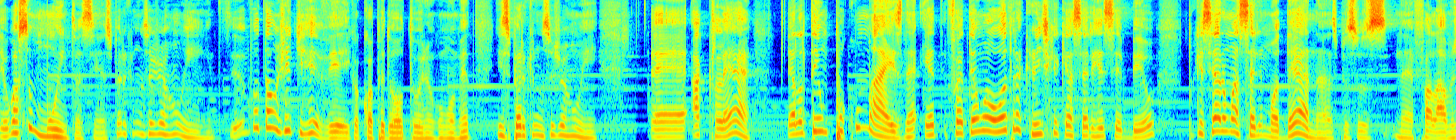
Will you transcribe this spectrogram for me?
Eu gosto muito, assim, espero que não seja ruim. Eu vou dar um jeito de rever aí com a cópia do autor em algum momento e espero que não seja ruim. É, a Claire, ela tem um pouco mais, né? Foi até uma outra crítica que a série recebeu, porque se era uma série moderna, as pessoas né, falavam,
